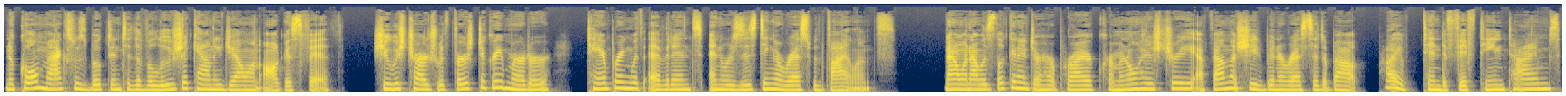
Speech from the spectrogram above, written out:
Nicole Max was booked into the Volusia County Jail on August 5th. She was charged with first degree murder, tampering with evidence, and resisting arrest with violence. Now, when I was looking into her prior criminal history, I found that she had been arrested about probably 10 to 15 times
